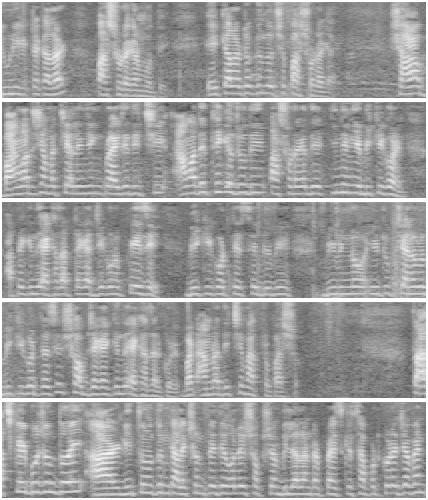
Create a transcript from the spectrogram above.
ইউনিক একটা কালার পাঁচশো টাকার মধ্যে। এই কালারটা কিন্তু হচ্ছে পাঁচশো টাকা সারা বাংলাদেশে আমরা চ্যালেঞ্জিং প্রাইজে দিচ্ছি। আমাদের থেকে যদি পাঁচশো টাকা দিয়ে কিনে নিয়ে বিক্রি করেন, আপনি কিন্তু এক হাজার টাকা যে কোনো পেজে বিক্রি করতেছে, বিভি- বিভিন্ন ইউটিউব চ্যানেলও বিক্রি করতেছে, সব জায়গায় কিন্তু এক হাজার করে। বাট আমরা দিচ্ছি মাত্র পাঁচশো। তো আজকে এই পর্যন্তই। আর নিত্য নতুন কালেকশন পেতে হলে সবসময় বিল্লাল এন্টারপ্রাইজকে সাপোর্ট করে যাবেন।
